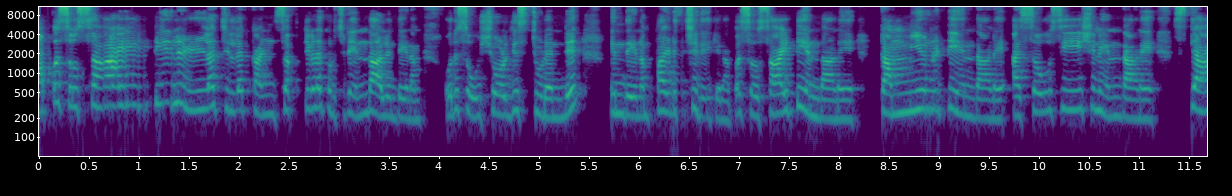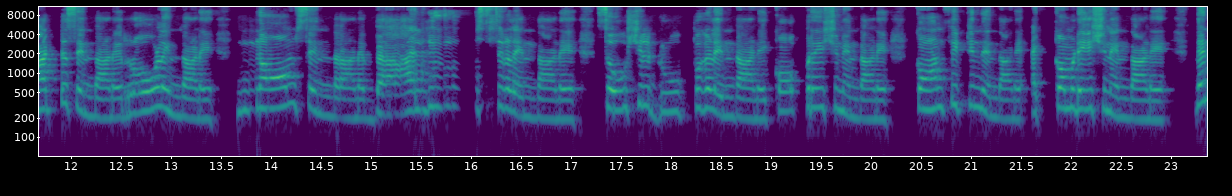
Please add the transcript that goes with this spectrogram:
അപ്പൊ സൊസൈറ്റിയിലുള്ള ചില കൺസെപ്റ്റുകളെ കുറിച്ചിട്ട് എന്തായാലും എന്ത് ചെയ്യണം? ഒരു സോഷ്യോളജി സ്റ്റുഡന്റ് എന്ത് ചെയ്യണം? പഠിച്ചിരിക്കണം. അപ്പൊ സൊസൈറ്റി എന്താണ്? കമ്മ്യൂണിറ്റി എന്താണ്? അസോസിയേഷൻ എന്താണ്? സ്റ്റാറ്റസ് എന്താണ്? റോൾ എന്താണ്? നോംസ് എന്താണ്? വാല്യൂസുകൾ എന്താണ്? സോഷ്യൽ ഗ്രൂപ്പുകൾ എന്താണ്? കോപ്പറേഷൻ എന്താണ്? കോൺഫ്ലിക്റ്റിന്റെ എന്താണ്? അക്കോമഡേഷൻ എന്താണ്? ദെൻ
